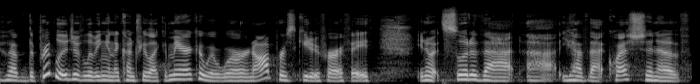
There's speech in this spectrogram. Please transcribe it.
who have the privilege of living in a country like America where we're not persecuted for our faith, you know, it's sort of that, uh, you have that question of,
